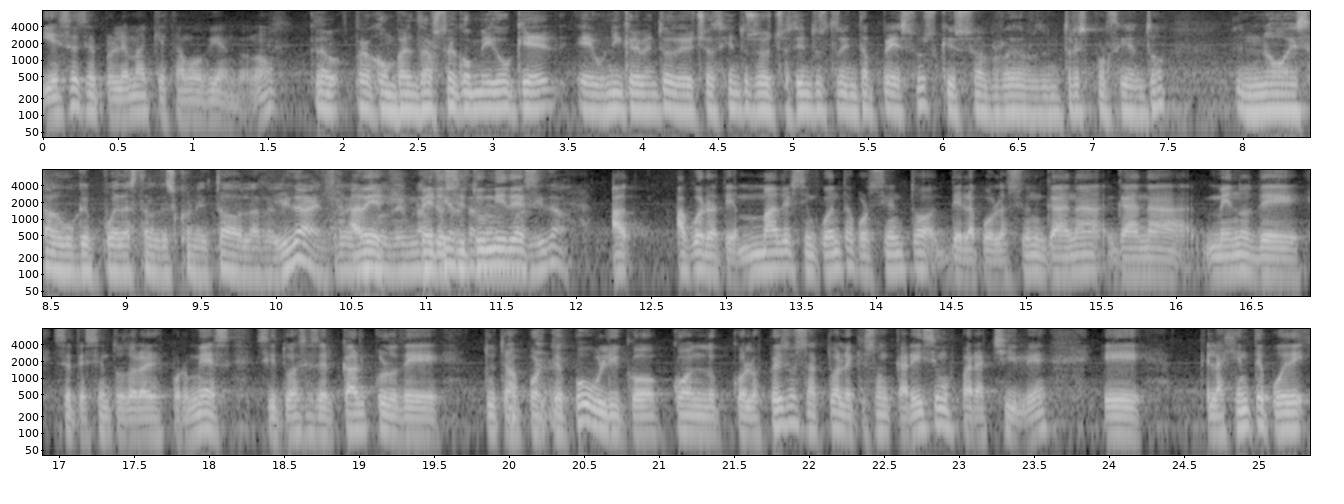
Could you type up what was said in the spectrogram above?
Y ese es el problema que estamos viendo, ¿no? Pero comprenderá usted conmigo que eh, un incremento de 800 a 830 pesos, que es alrededor de un 3%, no es algo que pueda estar desconectado de la realidad. a ver, pero si tú mides... acuérdate, más del 50% de la población gana, gana menos de 700 dólares por mes. Si tú haces el cálculo de tu transporte público con, con los precios actuales, que son carísimos para Chile, eh, la gente puede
